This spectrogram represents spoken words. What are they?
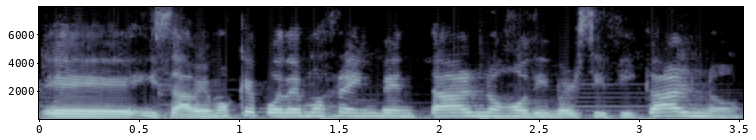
Eh, y sabemos que podemos reinventarnos o diversificarnos,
